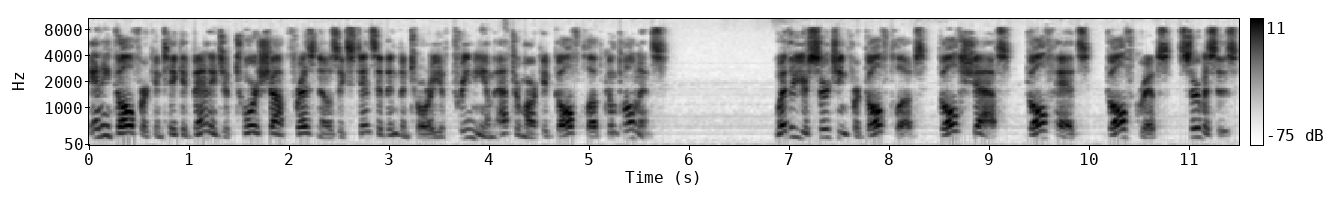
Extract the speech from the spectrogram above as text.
Any golfer can take advantage of Tour Shop Fresno's extensive inventory of premium aftermarket golf club components. Whether you're searching for golf clubs, golf shafts, golf heads, golf grips, services,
